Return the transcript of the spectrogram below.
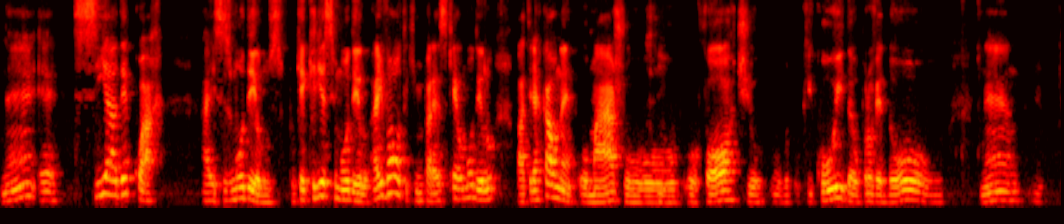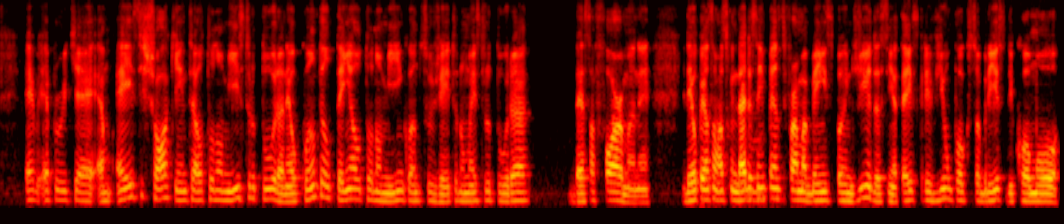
né? É se adequar a esses modelos, porque cria esse modelo. Aí volta, que me parece que é o modelo patriarcal, né? O macho, o, o, forte, o, o, que cuida, o provedor, né? É, é porque é, é, é esse choque entre autonomia e estrutura, né? O quanto eu tenho autonomia enquanto sujeito numa estrutura dessa forma, né? E daí eu penso a masculinidade, eu uhum. sempre penso de forma bem expandida, assim, até escrevi um pouco sobre isso, de como,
